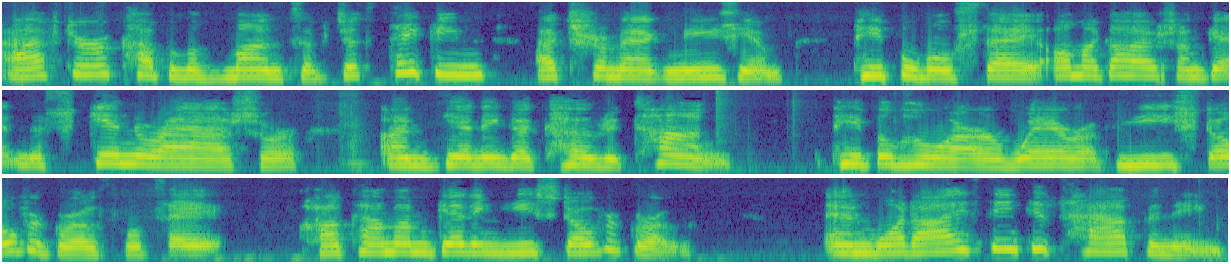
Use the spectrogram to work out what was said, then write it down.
After a couple of months of just taking extra magnesium, people will say, Oh my gosh, I'm getting a skin rash or I'm getting a coated tongue. People who are aware of yeast overgrowth will say, How come I'm getting yeast overgrowth? And what I think is happening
